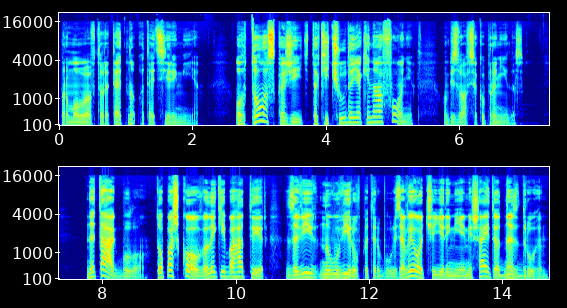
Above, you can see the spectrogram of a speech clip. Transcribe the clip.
промовив авторитетно отець Єремія. Ото, скажіть, такі чуда, як і на Афоні, обізвався Копронідос. Не так було. То Пашков, великий багатир, завів нову віру в Петербурзі, а ви, отче Єремія, мішаєте одне з другим.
